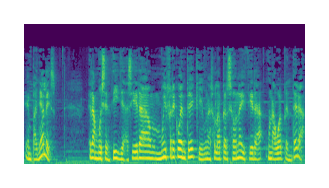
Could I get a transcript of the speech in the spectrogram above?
en pañales. Eran muy sencillas y era muy frecuente que una sola persona hiciera una web entera.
